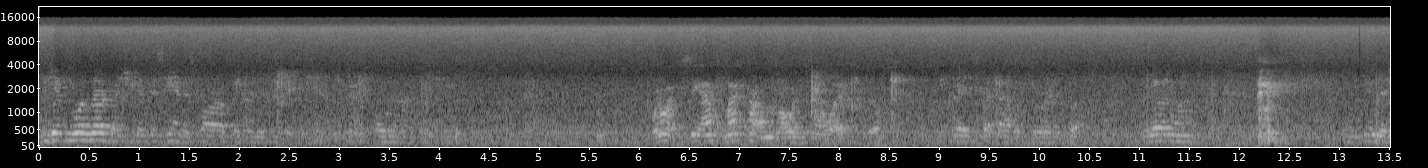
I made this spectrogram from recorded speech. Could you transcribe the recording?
you get more leverage, you get this hand as far up behind your neck as you can. Hold it on to your hand. What do I, see, I'm, my problem's always in my way, Bill. Okay, step out with your right foot. You really want, when you do this,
